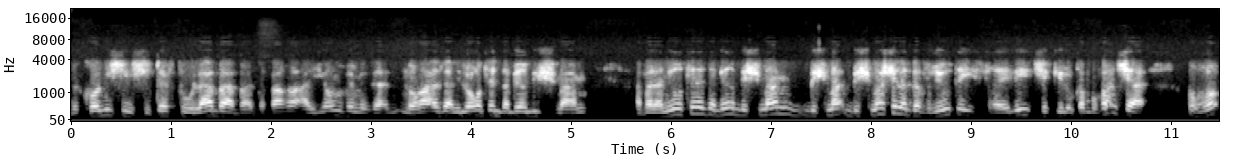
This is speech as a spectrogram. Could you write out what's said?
וכל מי ששיתף פעולה בדבר האיום ונורא הזה, אני לא רוצה לדבר בשמם, אבל אני רוצה לדבר בשמם, בשמה, בשמה של הגבריות הישראלית, שכאילו כמובן שרוב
